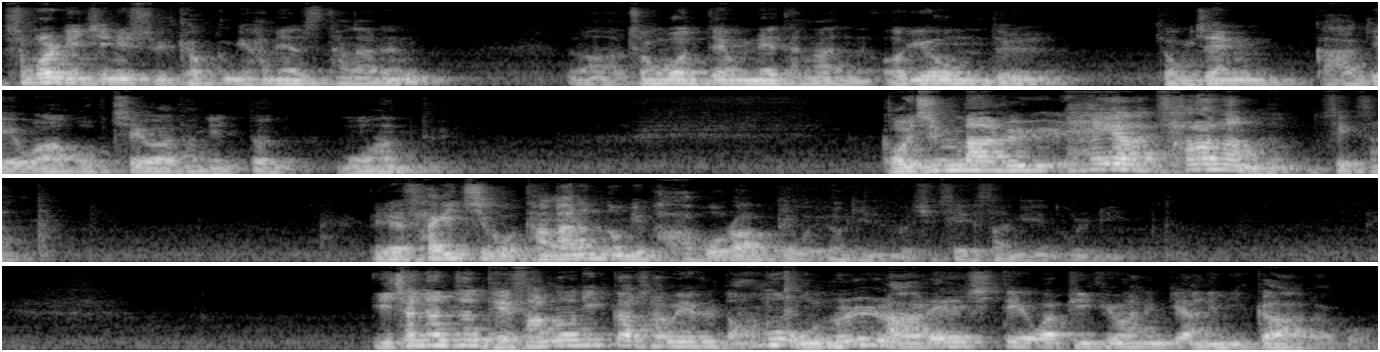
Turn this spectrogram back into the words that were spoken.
스몰 비즈니스를 겪으면서 당하는 어, 종업원 때문에 당한 어려움들, 경쟁 가게와 업체와 당했던 모함들, 거짓말을 해야 살아남는 세상. 그래 사기치고 당하는 놈이 바보라고 여기는 것이 세상의 논리입니다. 2000년 전 데살로니카 사회를 너무 오늘날의 시대와 비교하는 게 아닙니까? 라고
